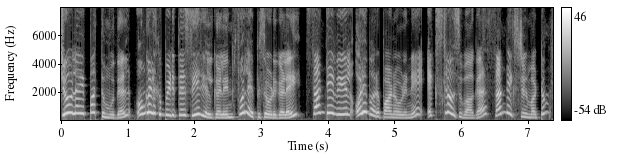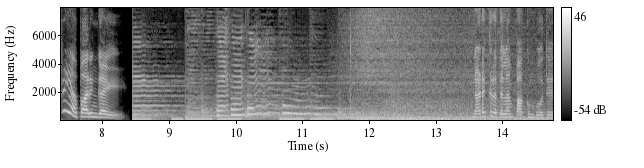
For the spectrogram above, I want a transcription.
ஜூலை பத்து முதல் உங்களுக்கு பிடித்த சீரியல்களின் ஃபுல் எபிசோடுகளை சன் டிவியில் ஒளிபரப்பான உடனே எக்ஸ்க்ளூசிவாக சன் நெக்ஸ்டில் மட்டும் ஃப்ரீயா பாருங்கள். நடக்கிறதெல்லாம் பார்க்கும்போது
